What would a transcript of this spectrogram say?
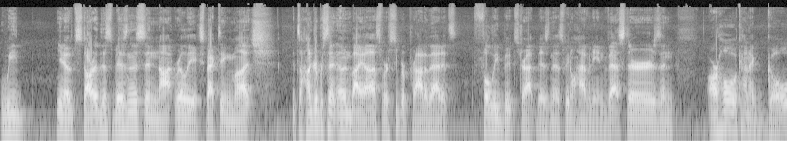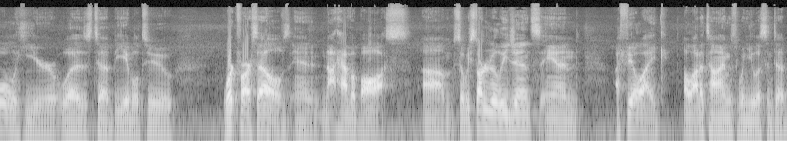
we, you know, started this business and not really expecting much. It's 100% owned by us. We're super proud of that. It's fully bootstrap business. We don't have any investors. And our whole kind of goal here was to be able to work for ourselves and not have a boss. Um, so we started Allegiance, and I feel like a lot of times when you listen to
